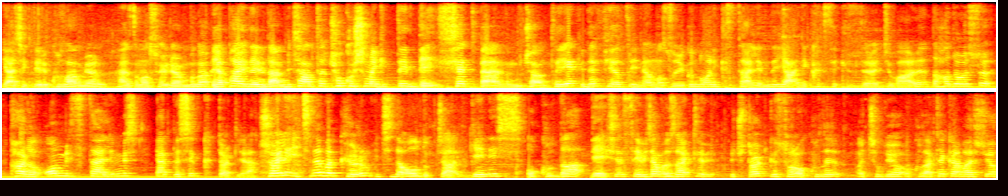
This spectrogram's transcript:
gerçek deri kullanmıyorum. Her zaman söylüyorum bunu. Yapay deriden bir çanta çok hoşuma gitti. Dehşet beğendim bu çantayı. Bir de fiyatı inanılmaz uygun. 12 sterlindi yani 48 lira civarı. Daha doğrusu pardon 11 sterlinmiş yaklaşık 44 lira. Şöyle içine bakıyorum. İçi de oldukça geniş. Okulda dehşet seveceğim. Özellikle 3-4 gün sonra okullar açılıyor. Okullar tekrar başlıyor.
